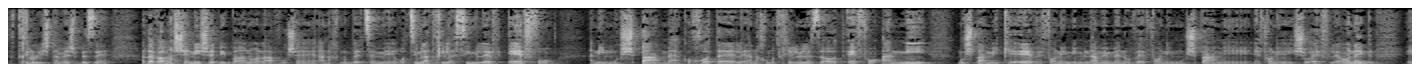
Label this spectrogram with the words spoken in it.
תתחילו להשתמש בזה. הדבר השני שדיברנו עליו הוא שאנחנו בעצם אה, רוצים להתחיל לשים לב איפה. אני מושפע מהכוחות האלה, אנחנו מתחילים לזהות איפה אני מושפע מכאב, איפה אני נמנע ממנו ואיפה אני מושפע, איפה אני שואף לעונג, אה,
